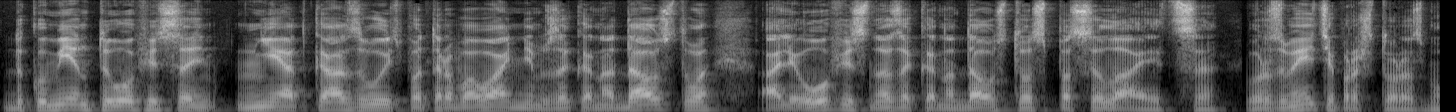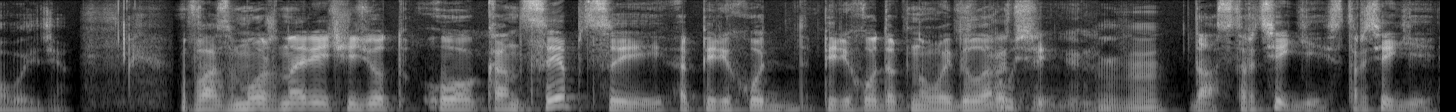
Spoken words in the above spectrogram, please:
документы офіса не адказваюць патрабаванням заканадаўства але офіс на заканадаўства спасылаецца вы разумееце про что размова ідзе возможно речь идет о концепции о переход перехода к новой беларуси угу. да стратегии стратегии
